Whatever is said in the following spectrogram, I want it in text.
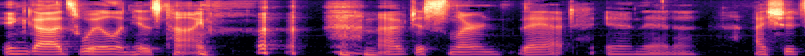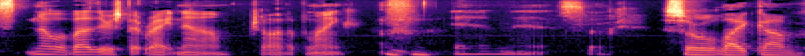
in God's will and His time. mm-hmm. I've just learned that, and that uh, I should know of others, but right now I'm drawing a blank. Mm-hmm. And uh, so. so, like um,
